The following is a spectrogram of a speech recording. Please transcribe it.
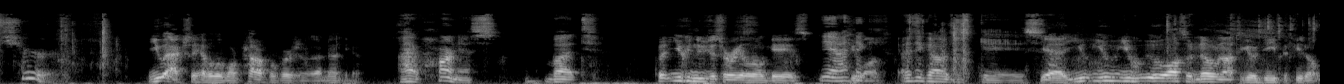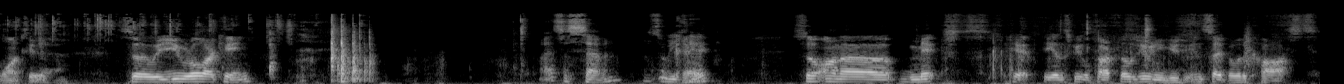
Sure. You actually have a little more powerful version of that, don't you? I have harness, but But you can do just a regular old gaze. yeah, I If you think want. I think I'll just gaze. Yeah, you, you, you you also know not to go deep if you don't want to. Yeah. So you roll arcane. That's a seven. That's a weak Okay. hit. So on a mixed hit, the unspeakable power fills you, and you use your insight, but with a cost.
